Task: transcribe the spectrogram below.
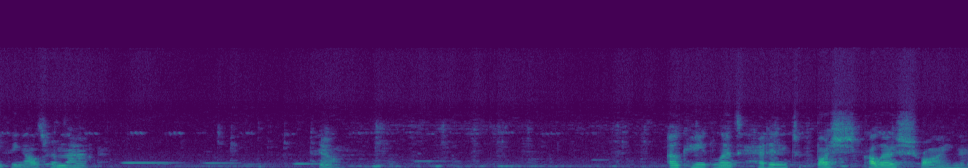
Anything else from that? No. Okay, let's head into Bosh Kala Shrine.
